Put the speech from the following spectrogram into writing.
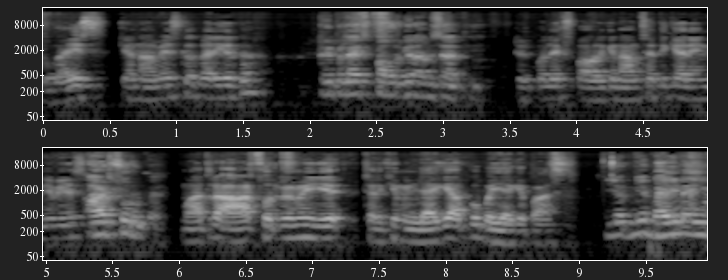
तो गाइस क्या नाम है इसका कारीगर का? ट्रिपल एक्स पावर के नाम से आती है। ट्रिपल एक्स पावर के नाम से आती क्या रेंज है भैया आठ सौ रुपए। मात्र आठ सौ रुपये में ये चरखी मिल जाएगी आपको भैया के पास। ये अपनी भाई नहीं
